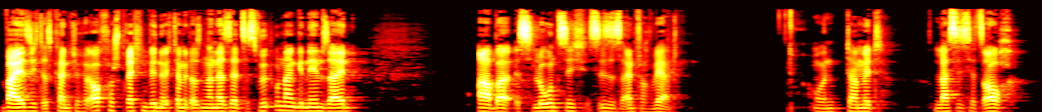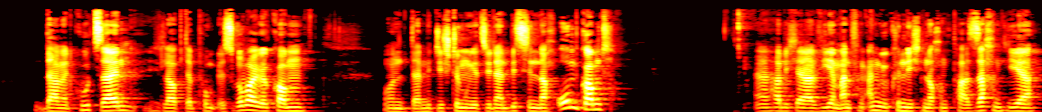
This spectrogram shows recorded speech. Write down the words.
weiß ich, das kann ich euch auch versprechen, wenn ihr euch damit auseinandersetzt. Es wird unangenehm sein, aber es lohnt sich, es ist es einfach wert. Und damit lasse ich es jetzt auch damit gut sein. Ich glaube, der Punkt ist rübergekommen. Und damit die Stimmung jetzt wieder ein bisschen nach oben kommt, äh, habe ich ja, wie am Anfang angekündigt, noch ein paar Sachen hier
